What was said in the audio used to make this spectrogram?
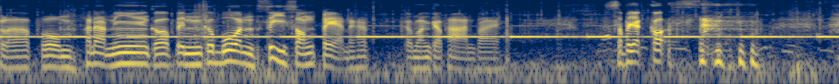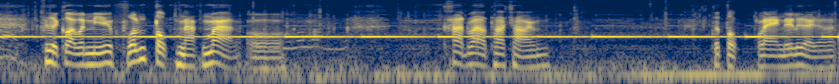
ครับผมขนาดนี้ก็เป็นกระบวน 428 นะครับกำลังจะผ่านไป ทรัพยากรทรัพยากรวันนี้ฝนตกหนักมาก โอ้คาดว่าท่าช้าง จะตกแรงเรื่อยๆนะครับ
